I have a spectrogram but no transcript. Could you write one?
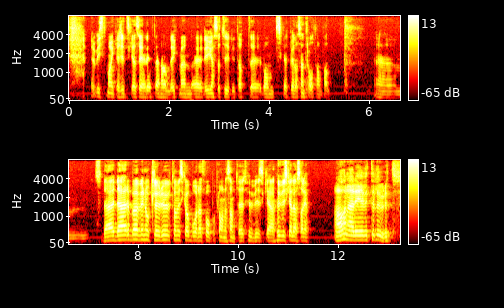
visst, man kanske inte ska säga det efter en halvlek, men det är ganska tydligt att de ska spela centralt anfall. Ehm, så där, där behöver vi nog klura ut om vi ska ha båda två på planen samtidigt, hur vi ska, hur vi ska lösa det. Ja, nej, det är lite lurigt.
